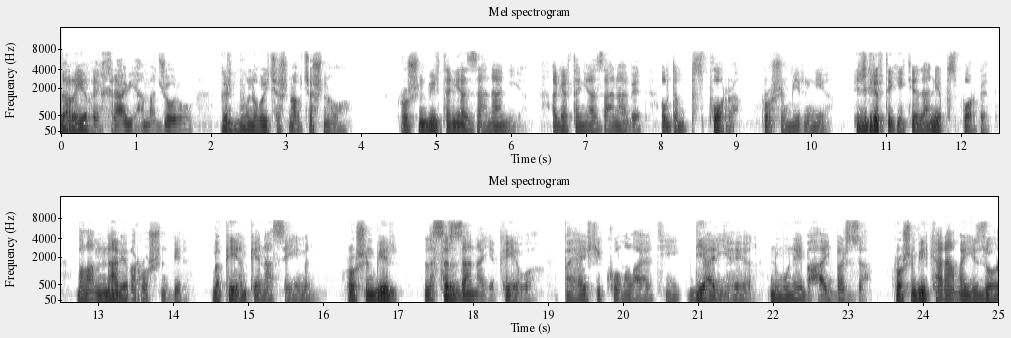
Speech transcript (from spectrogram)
لە ڕێی ڕێکخراوی هەمە جۆر و گردبوونەوەی چەشناو چەشنەوە ڕۆشنبیر تەنیا زانا نییە ئەگەر تەنیا زانا بێت ئەو دەم پسپۆڕە ڕۆشنبیر نییە هیچ گرفتێکی تێدا نییە پسپۆڕ بێت بەڵام نابێ بە ڕۆشنبیر بە پێی ئەم پێناسەی من ڕۆشنبیر لەسەر زانایەکەیەوە پایەکی کۆمەڵایەتی دیاری هەیە نمونەی بەهای بەرزە ڕۆشنبیر کارامەیی زۆر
